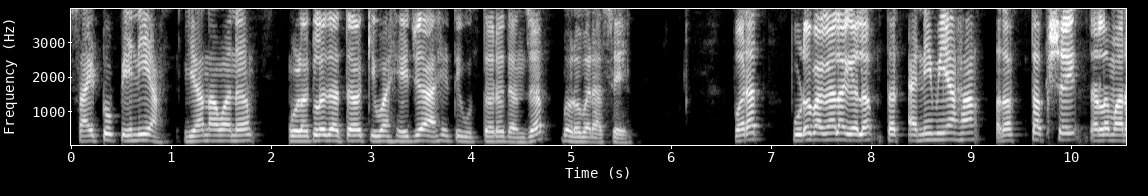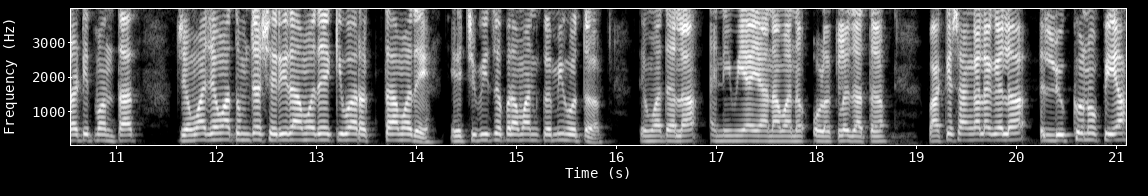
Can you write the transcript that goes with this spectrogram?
सायटोपेनिया या नावानं ओळखलं जातं किंवा हे जे आहे ते उत्तर त्यांचं बरोबर असेल. परत पुढं बघायला गेलं तर ॲनिमिया हा रक्तक्षय त्याला मराठीत म्हणतात. जेव्हा जेव्हा तुमच्या शरीरामध्ये किंवा रक्तामध्ये एच बीचं प्रमाण कमी होतं तेव्हा त्याला ॲनिमिया या नावानं ओळखलं जातं. बाकी सांगायला गेलं ल्युकोनोपिया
